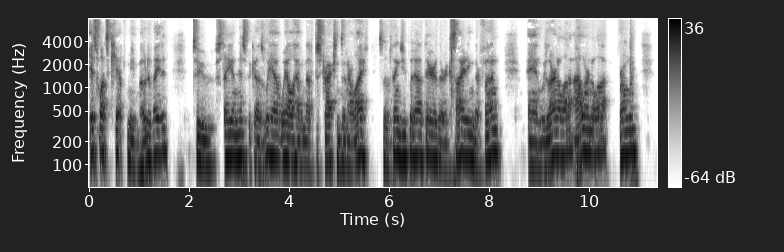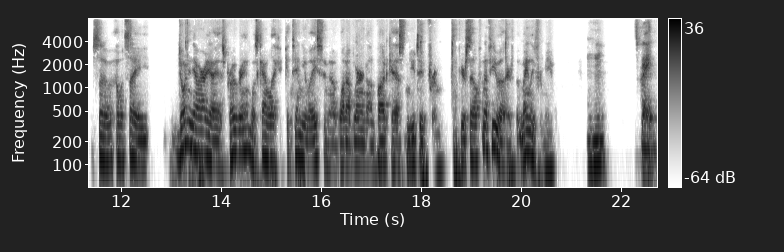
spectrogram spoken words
it's what's kept me motivated to stay in this because we have we all have enough distractions in our life. So the things you put out there, they're exciting, they're fun, and we learn a lot. I learn a lot from them. So I would say joining the REI ACE program was kind of like a continuation of what I've learned on podcasts and YouTube from yourself and a few others, but mainly from you. Mm-hmm. It's great.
